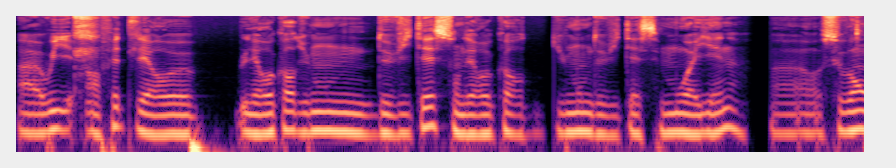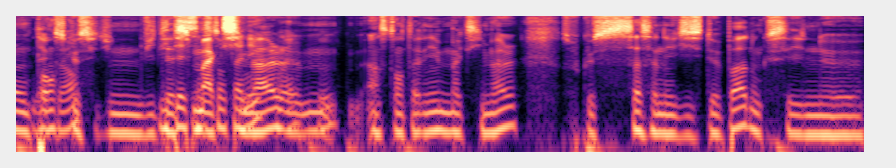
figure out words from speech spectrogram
Ah oui, en fait, les, re- les records du monde de vitesse sont des records du monde de vitesse moyenne. Euh, souvent, on pense que c'est une vitesse, Vitesse instantanée, maximale, ouais. euh, instantanée, maximale. Sauf que ça, ça n'existe pas. Donc, c'est une,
